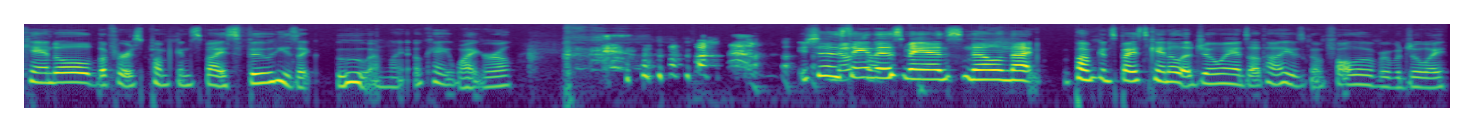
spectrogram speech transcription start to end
candle, the first pumpkin spice food. He's like, "Ooh!" I'm like, "Okay, white girl." you should have No seen problem. this man smelling that pumpkin spice candle at Joanne's. I thought he was gonna fall over with joy.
